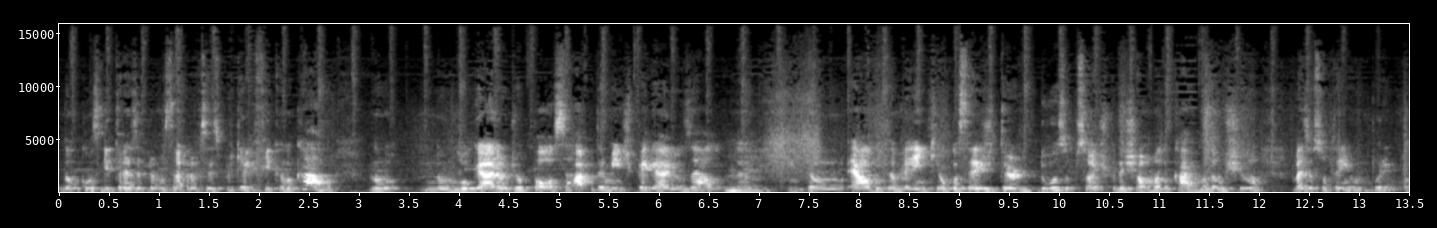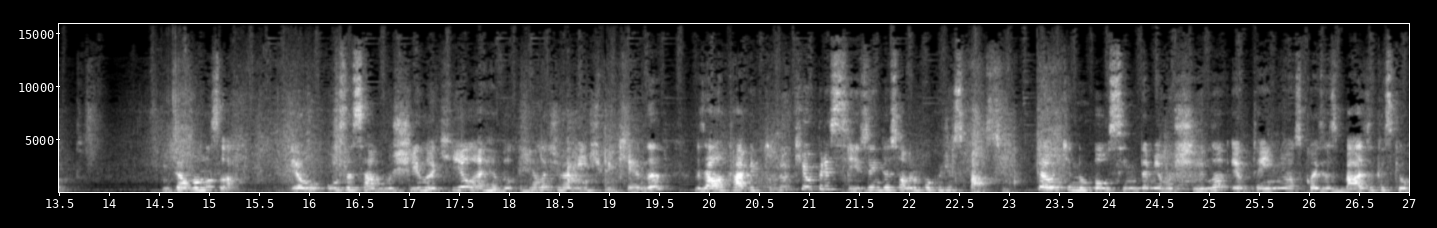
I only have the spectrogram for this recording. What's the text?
não consegui trazer pra mostrar pra vocês porque ele fica no carro, num, num lugar onde eu possa rapidamente pegar e usá-lo, né? Então, é algo também que eu gostaria de ter duas opções, tipo, deixar uma no carro e uma na mochila, mas eu só tenho um por enquanto. Então vamos lá. Eu uso essa mochila aqui, ela é rel- relativamente pequena, mas ela cabe tudo o que eu preciso e ainda sobra um pouco de espaço. Então aqui no bolsinho da minha mochila eu tenho as coisas básicas que eu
